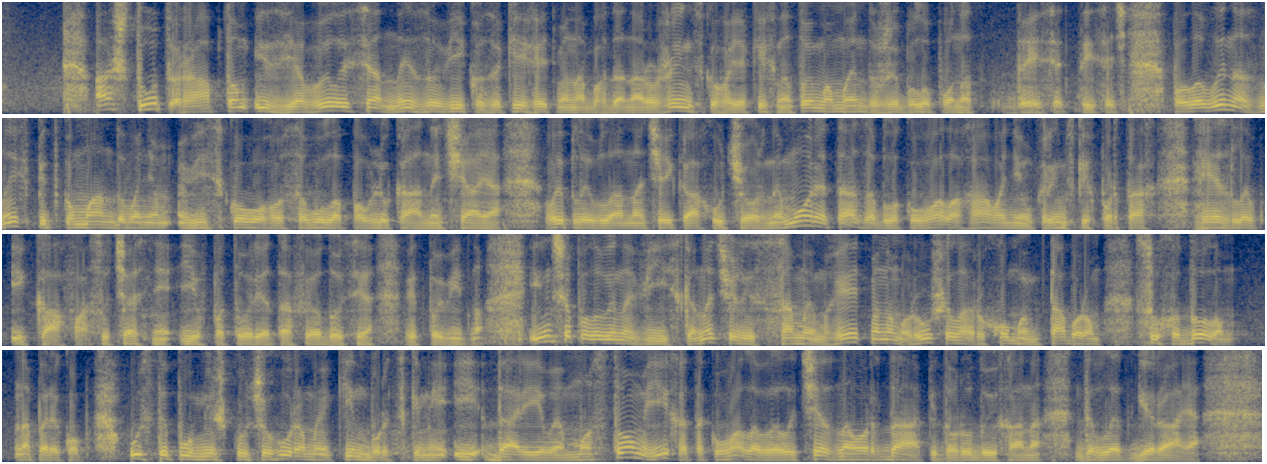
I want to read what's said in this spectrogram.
Аж тут раптом і з'явилися низові козаки гетьмана Богдана Рожинського, яких на той момент вже було понад 10 тисяч. Половина з них під командуванням військового Савула Павлюка Нечая випливла на чайках у Чорне море та заблокувала гавані у кримських портах Гезлев і Кафа, сучасні Євпаторія та Феодосія відповідно. Інша половина війська на чолі з самим гетьманом рушила рухомим табором суходолом на перекоп у степу між Кучугурами, Кінбурзькими і Дарієвим мостом їх атакувала величезна орда під орудою хана Девлет-Гірая.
